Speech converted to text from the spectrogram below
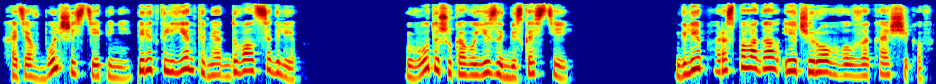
Хотя в большей степени перед клиентами отдувался Глеб. Вот уж у кого язык без костей. Глеб располагал и очаровывал заказчиков,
